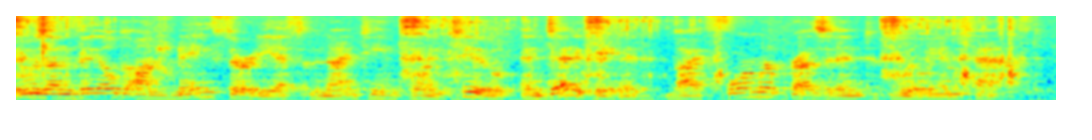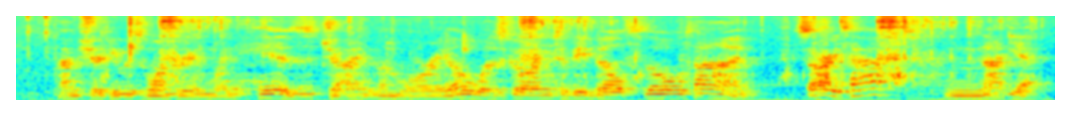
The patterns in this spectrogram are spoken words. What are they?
It was unveiled on May 30th, 1922, and dedicated by former President William Taft. I'm sure he was wondering when his giant memorial was going to be built the whole time. Sorry, Taft, not yet.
